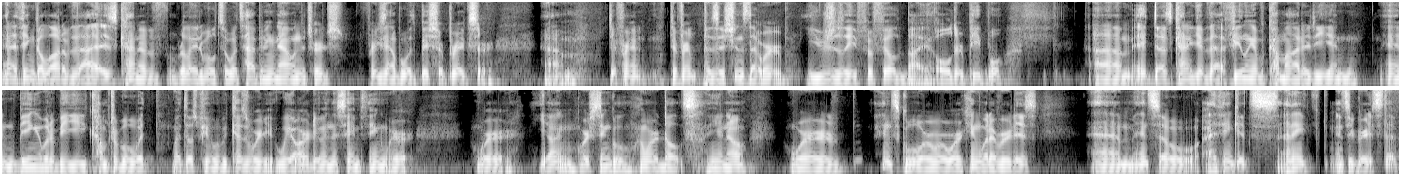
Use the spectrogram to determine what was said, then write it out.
And I think a lot of that is kind of relatable to what's happening now in the church for example, with bishoprics or um, different different positions that were usually fulfilled by older people. Um, it does kind of give that feeling of commodity and and being able to be comfortable with with those people because we we are doing the same thing. We're we're young, we're single, and we're adults. You know, we're in school or we're working, whatever it is. Um, and so I think it's I think it's a great step.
